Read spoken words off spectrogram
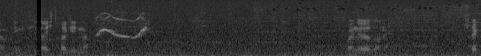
Unbedingt viel leichterer Gegner. Freunde der Sonne. Schreckt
